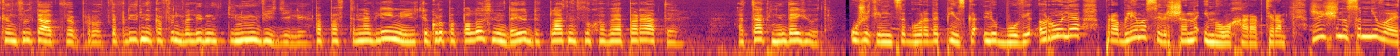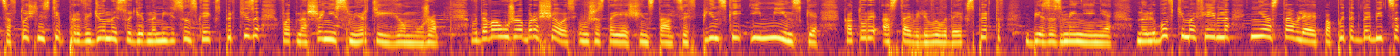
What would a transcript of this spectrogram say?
консультация просто, признаков инвалидности не увидели. По постановлению, если группа положена, дают бесплатно слуховые аппараты, а так не дают. У жительницы города Пинска Любови Роля проблема совершенно иного характера. Женщина сомневается в точности проведенной судебно-медицинской экспертизы в отношении смерти ее мужа. Вдова уже обращалась в вышестоящие инстанции в Пинске и Минске, которые оставили выводы экспертов без изменения. Но Любовь Тимофеевна не оставляет попыток добиться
